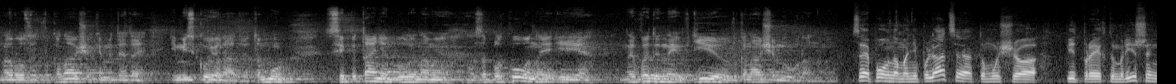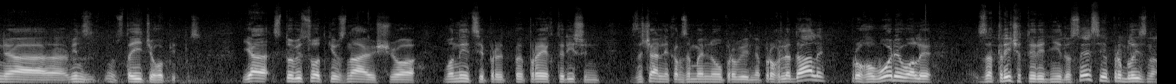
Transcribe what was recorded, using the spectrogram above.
на розгляд виконавчого комітету і міської ради. Тому ці питання були нами заблоковані і не введені в дію виконавчими органами. Це повна маніпуляція, тому що під проєктом рішення він ну, стоїть його підпис. Я 100% знаю, що вони ці пр- пр- проєкти рішень з начальником земельного управління проглядали, проговорювали за 3-4 дні до сесії приблизно.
